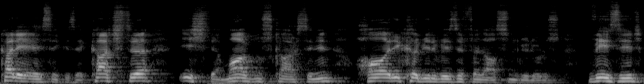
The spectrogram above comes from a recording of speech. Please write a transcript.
Kale E8'e kaçtı. İşte Magnus Carlsen'in harika bir vezir fedasını görüyoruz. Vezir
